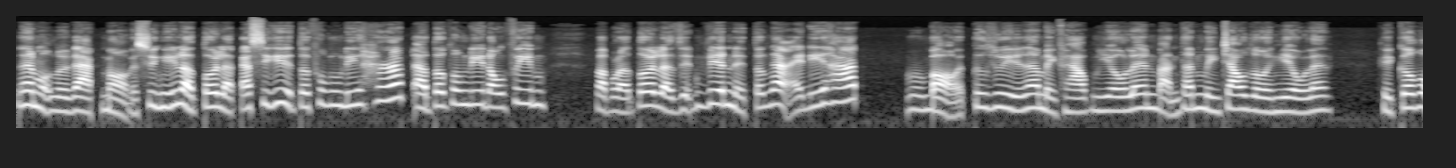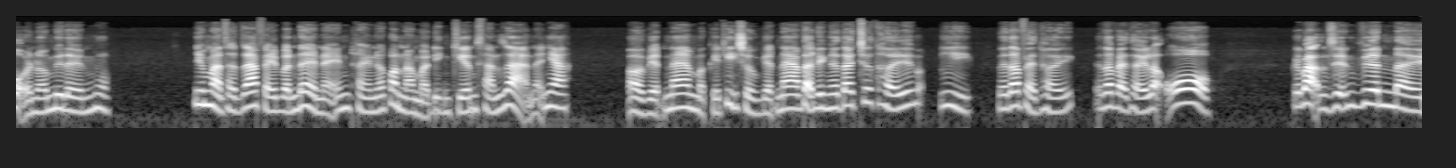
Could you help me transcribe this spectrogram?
nên là mọi người gạt bỏ cái suy nghĩ là tôi là ca sĩ thì tôi không đi hát à tôi không đi đóng phim hoặc là tôi là diễn viên để tôi ngại đi hát. Bỏ tư duy ra mình phải học nhiều lên bản thân mình trau dồi nhiều lên thì cơ hội nó mới đến được nhưng mà thật ra cái vấn đề này em thấy nó còn nằm ở định kiến khán giả nữa nha. Ở Việt Nam và cái thị trường Việt Nam. Tại vì người ta chưa thấy gì người ta phải thấy người ta phải thấy là ô cái bạn diễn viên này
